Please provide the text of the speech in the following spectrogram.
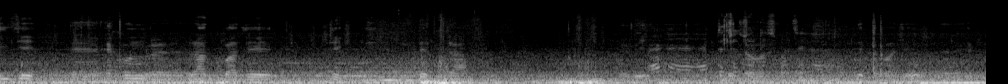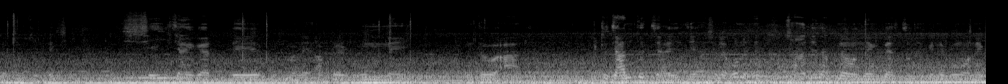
এই যে আহ, এখন আহ, রাত বাজে ঠিক দেড়টা হ্যাঁ হ্যাঁ দেড়টা বাজে। একটা চল্লিশ। সেই জায়গাতে মানে আপনার ঘুম নেই। কিন্তু আর একটু জানতে চাই যে আসলে অনেক সারাদিন আপনি অনেক ব্যস্ত থাকেন এবং অনেক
